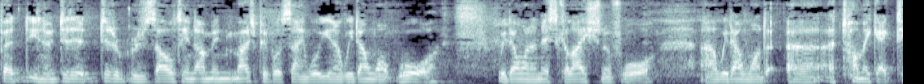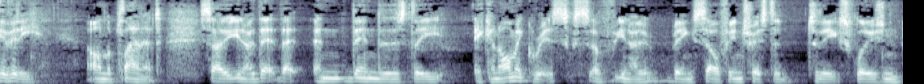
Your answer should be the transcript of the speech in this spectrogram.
but you know, did it did it result in? I mean, most people are saying, well, you know, we don't want war. We don't want an escalation of war. Uh, we don't want uh, atomic activity on the planet. So you know that that, and then there's the economic risks of you know being self-interested to the exclusion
